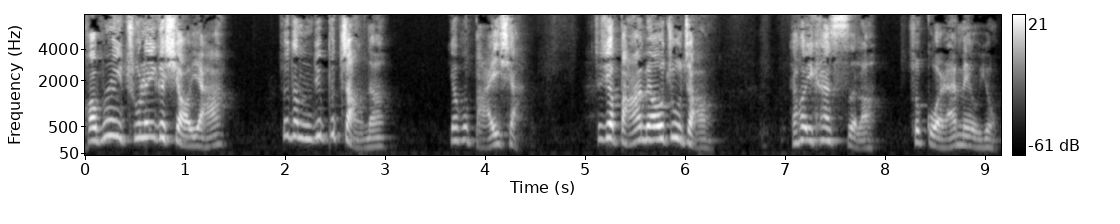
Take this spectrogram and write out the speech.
好不容易出了一个小芽，这怎么就不长呢？要不拔一下，这叫拔苗助长。然后一看死了，说果然没有用。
